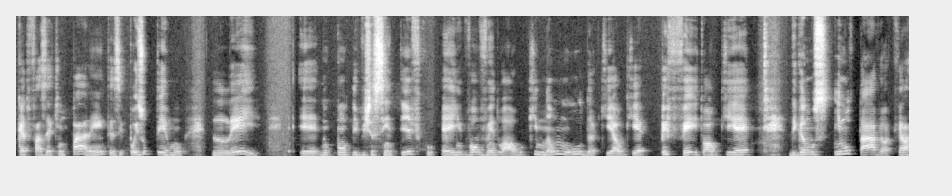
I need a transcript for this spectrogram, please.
quero fazer aqui um parêntese, pois o termo lei, é, no ponto de vista científico, é envolvendo algo que não muda, que é algo que é perfeito, algo que é, digamos, imutável. Aquela,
